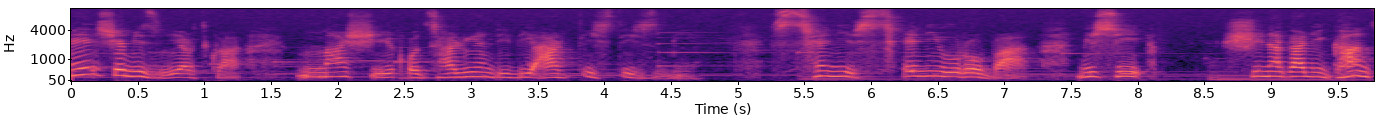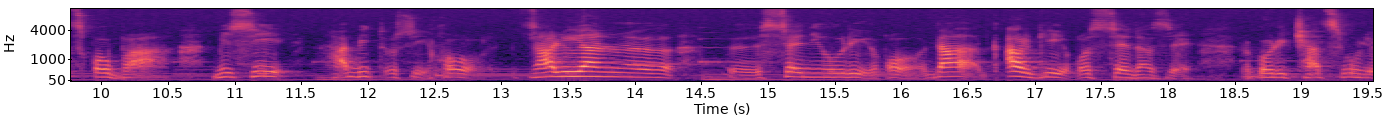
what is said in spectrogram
მე შემიძლია ვთქვა მასში იყო ძალიან დიდი არტისტიზმი სცენი სცენიურობა მისი შინაგანი განწყობა მისი ჰაბიტუსი ხო ძალიან სცენიური იყო და კარგი იყო სცენაზე როგორი ჩაცმული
